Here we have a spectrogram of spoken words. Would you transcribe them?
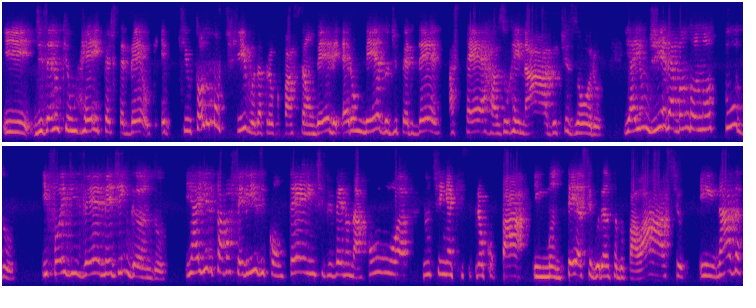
e dizendo que um rei percebeu que, que todo o motivo da preocupação dele era o medo de perder as terras, o reinado, o tesouro. E aí um dia ele abandonou tudo e foi viver medingando. E aí ele estava feliz e contente, vivendo na rua, não tinha que se preocupar em manter a segurança do palácio e nada.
